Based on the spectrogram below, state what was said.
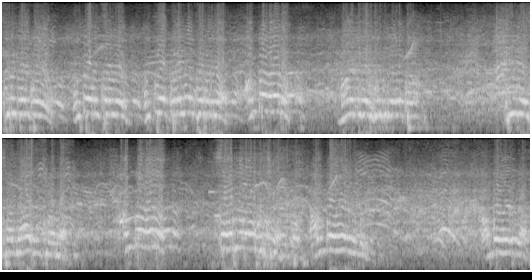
சிறுத்தைப்பு உத்தரவிச்சல் முக்கிய தலைவர் சொல்றாங்க ஐம்பதாயிரம் மாநில உறுதிகளை பணம் சீரியஸ் வந்தா சொல்றாங்க ஐம்பதாயிரம் ஐம்பதாயிரம். ஐம்பதாயிரம்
